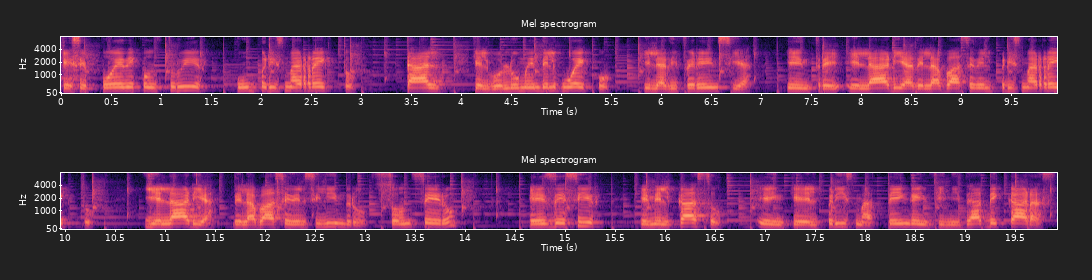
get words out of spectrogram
que se puede construir un prisma recto tal que el volumen del hueco y la diferencia entre el área de la base del prisma recto y el área de la base del cilindro son cero, es decir, en el caso en que el prisma tenga infinidad de caras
